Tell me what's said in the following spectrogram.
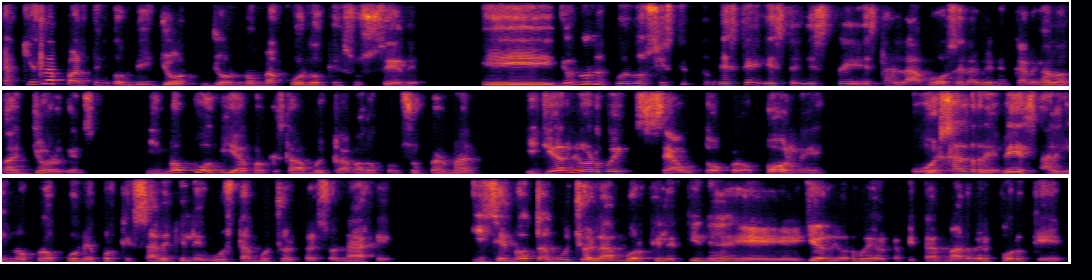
Aquí es la parte en donde yo, yo no me acuerdo qué sucede. Eh, yo no recuerdo si este, este, este, este, esta labor se la habían encargado a Dan Jorgens y no podía porque estaba muy clavado con Superman y Jerry Ordway se autopropone, o es al revés, alguien lo propone porque sabe que le gusta mucho el personaje. Y se nota mucho el amor que le tiene eh, Jerry Ordway al Capitán Marvel, porque,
